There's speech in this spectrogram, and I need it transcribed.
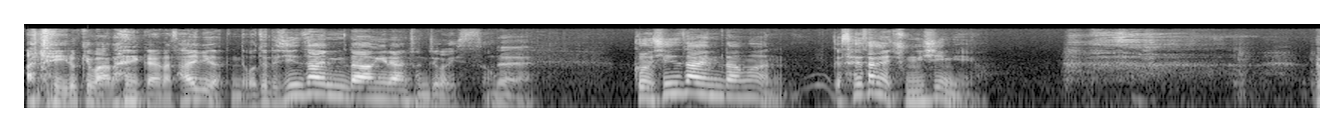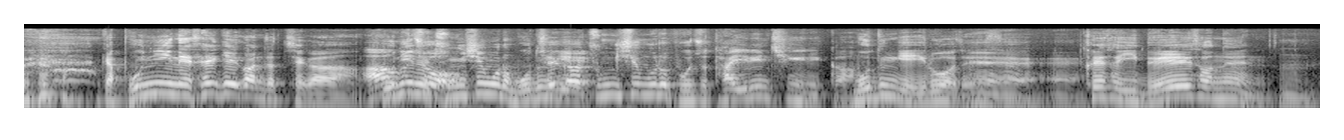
아, 네, 이렇게 말하니까 약간 사이비 같은데. 어쨌든 신사임당이라는 존재가 있어. 네. 그럼 신사임당은 그러니까 세상의 중심이에요. 그러니까 본인의 세계관 자체가 아, 본인을 그쵸. 중심으로 모든 제가 게 중심으로 보죠. 다 1인칭이니까. 모든 게 이루어져 예, 있어요. 예, 예. 그래서 이 뇌에서는 음.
